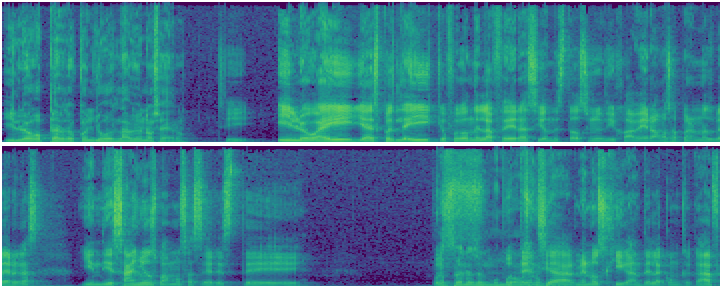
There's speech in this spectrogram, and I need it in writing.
Y luego perdió con Yugoslavia 1 a 0. Sí. Y luego ahí, ya después leí que fue donde la Federación de Estados Unidos dijo, a ver, vamos a poner unas vergas y en 10 años vamos a hacer este... Campeones del mundo, Potencia al menos gigante de la CONCACAF.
